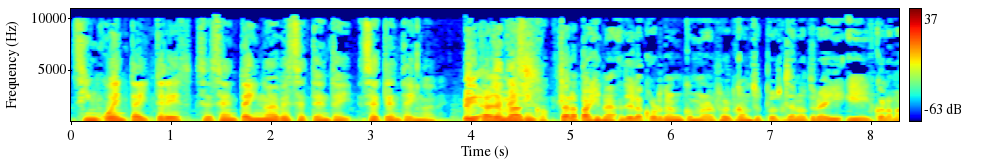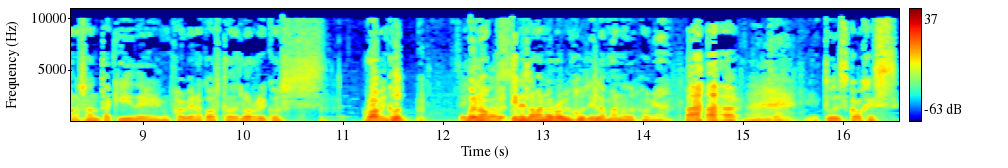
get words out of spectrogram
53 69 70, 79. Y además 75. está la página del acordeón con Manuel Falcón, se puede usted anotar ahí, y con la mano santa aquí de Fabián Acosta de los ricos, Robin Hood. Se bueno, llevas- pues, tienes la mano de Robin Hood y la mano de Fabián. Tú escoges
